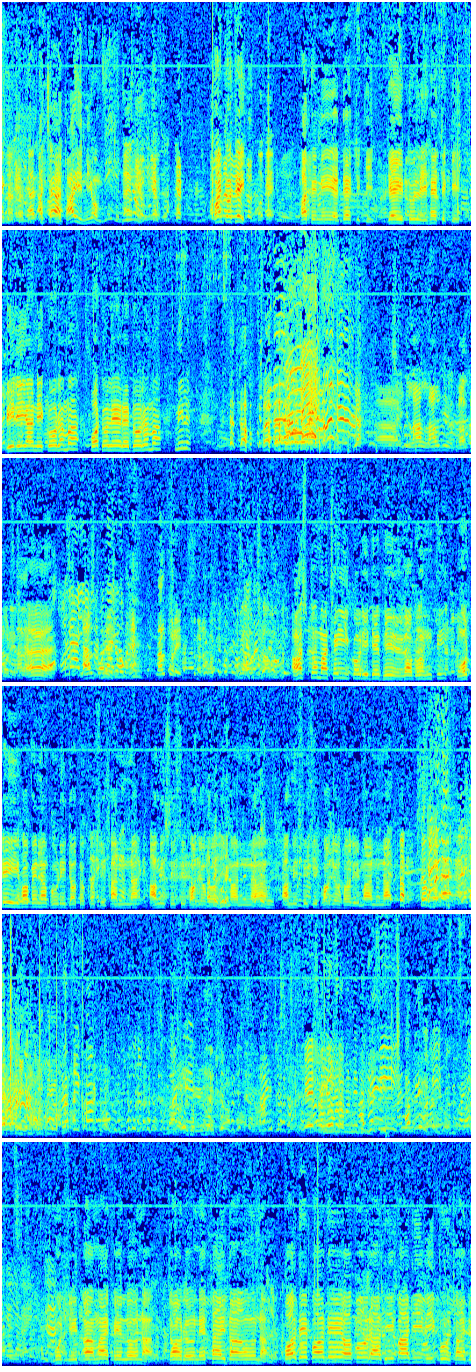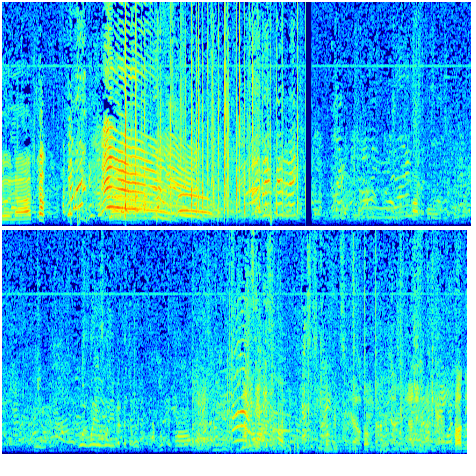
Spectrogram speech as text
নাকি আচ্ছা তাই নিয়ম ওয়ান টু থ্রি হাতে নিয়ে দে চিকি যেই তুলি হ্যাঁ চিকি বিরিয়ানি কোরমা পটলের দোরমা মিলে এই যে লাল লাল যে হ্যাঁ লাল পরে লাল পরে অষ্ট মাছেই করি দে ভিড় লগন্তি মোটেই হবে না ভুড়ি যত খুশি খান না আমি শিশি ভজ হরি মান্না আমি শিশি ভজ হরি মান্না মুর্শিদ আমায় ফেলো না চরণে ঠাই দাও না। পদে পদে অপরাধী বাজি রিপু ছজনা স্টপ! Batti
